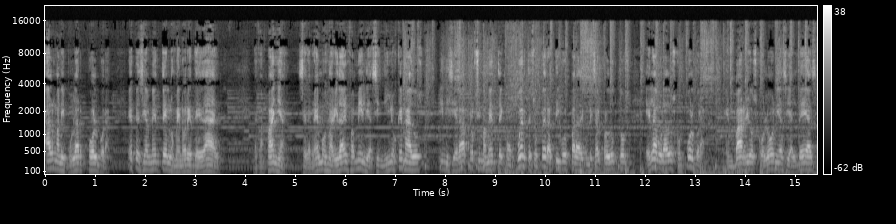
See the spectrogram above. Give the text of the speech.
al manipular pólvora, especialmente en los menores de edad. La campaña Celebremos Navidad en familia sin niños quemados iniciará próximamente con fuertes operativos para decomisar productos elaborados con pólvora en barrios, colonias y aldeas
